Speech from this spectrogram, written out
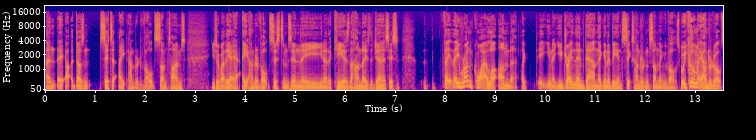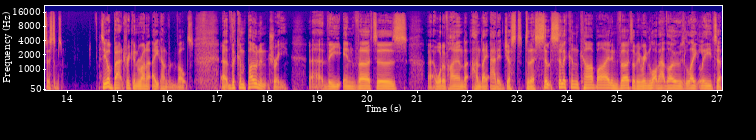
and it doesn't sit at 800 volts. Sometimes you talk about the 800 volt systems in the you know the Kias, the Hyundai's, the Genesis. They they run quite a lot under. Like you know, you drain them down, they're going to be in 600 and something volts. But we call them 800 volt systems. So your battery can run at 800 volts. Uh, the componentry, uh, the inverters, uh, what have Hyundai added just to their sil- silicon carbide inverters? I've been reading a lot about those lately to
